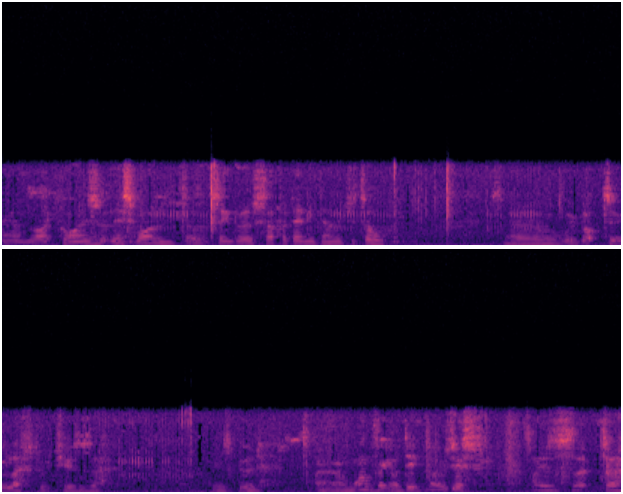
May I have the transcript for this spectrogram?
And likewise, this one doesn't seem to have suffered any damage at all. So we've got two left, which is uh, is good. Um, one thing I did notice is that uh,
